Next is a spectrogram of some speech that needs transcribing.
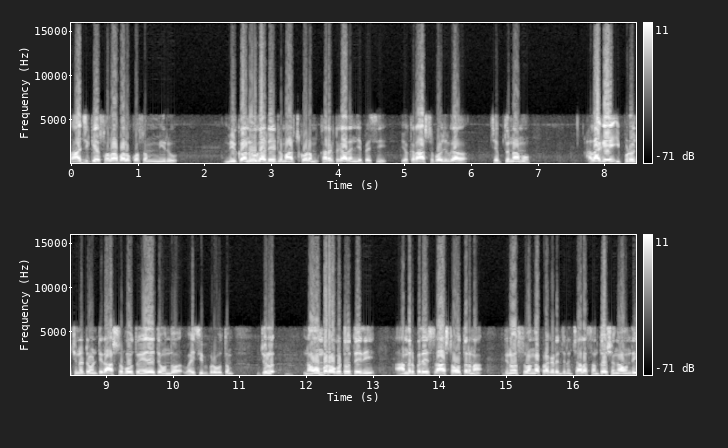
రాజకీయ స్వలాభాల కోసం మీరు మీకు అనువుగా డేట్లు మార్చుకోవడం కరెక్ట్ కాదని చెప్పేసి ఈ యొక్క రాష్ట్ర ప్రజలుగా చెప్తున్నాము. అలాగే ఇప్పుడు వచ్చినటువంటి రాష్ట్ర ప్రభుత్వం ఏదైతే ఉందో వైసీపీ ప్రభుత్వం జుల నవంబర్ ఒకటో తేదీ ఆంధ్రప్రదేశ్ రాష్ట్ర అవతరణ దినోత్సవంగా ప్రకటించడం చాలా సంతోషంగా ఉంది.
